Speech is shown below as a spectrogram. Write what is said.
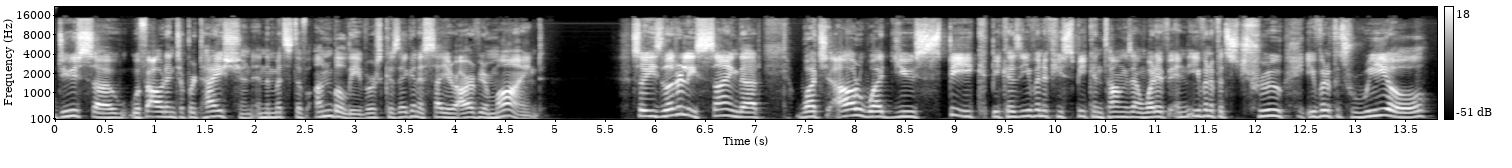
do so without interpretation in the midst of unbelievers because they're going to say you're out of your mind. So he's literally saying that watch out what you speak because even if you speak in tongues and what if and even if it's true, even if it's real,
